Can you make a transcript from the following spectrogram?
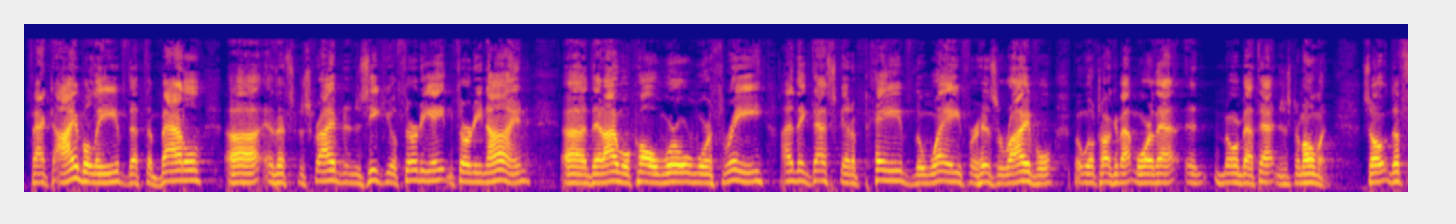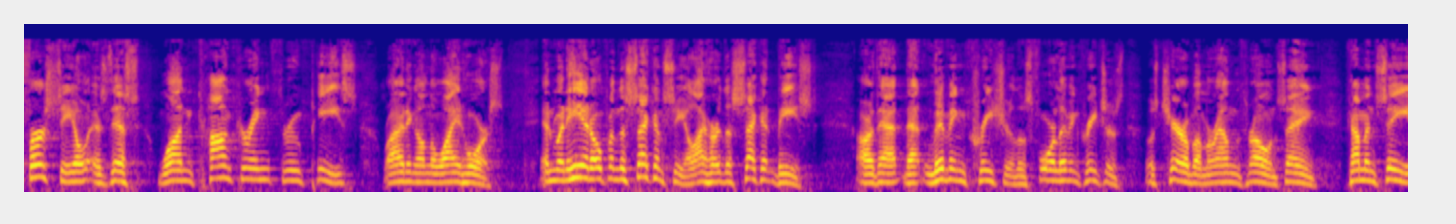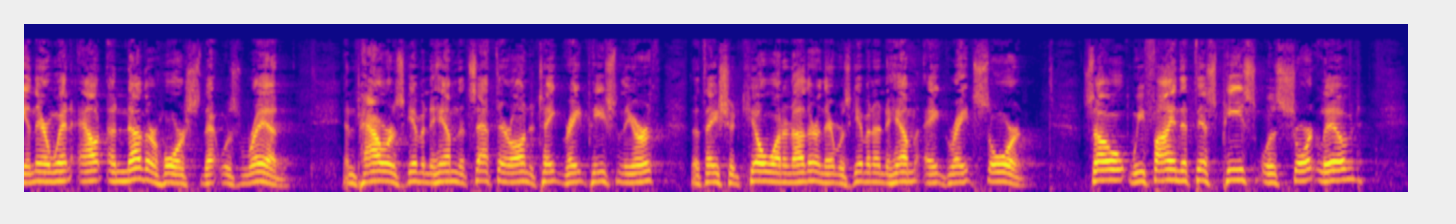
In fact, I believe that the battle uh, that's described in Ezekiel 38 and 39, uh, that I will call World War III, I think that's going to pave the way for his arrival. But we'll talk about more of that, uh, more about that in just a moment. So the first seal is this one conquering through peace, riding on the white horse. And when he had opened the second seal, I heard the second beast, or that, that living creature, those four living creatures, those cherubim around the throne, saying, Come and see. And there went out another horse that was red. And power is given to him that sat thereon to take great peace from the earth, that they should kill one another. And there was given unto him a great sword. So we find that this peace was short lived,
